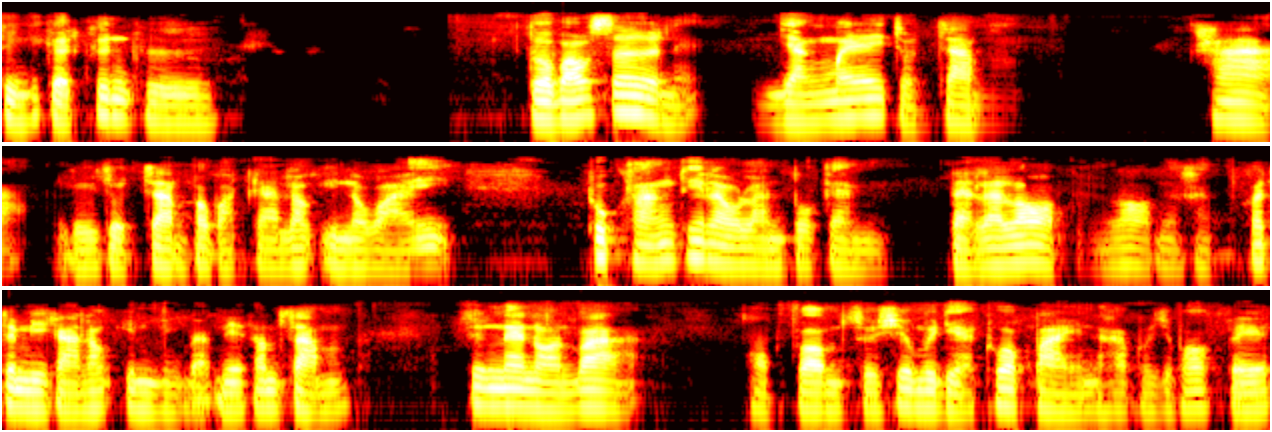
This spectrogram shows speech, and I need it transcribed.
สิ่งที่เกิดขึ้นคือ ตัวเบราว์เซอร์เนี่ยยังไม่ได้จดจำค่า หรือจดจำประวัติการล็อกอินเอาไว้ ทุกครั้งที่เรารันโปรแกรม แต่ละรอบแต่ละรอบนะครับ ก็จะมีการล็อกอินอย่างแบบนี้ซ้ำๆซึ่งแน่นอนว่าแพลตฟอร์มโซเชียลมีเดียทั่วไปนะครับโดยเฉพาะเฟซ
